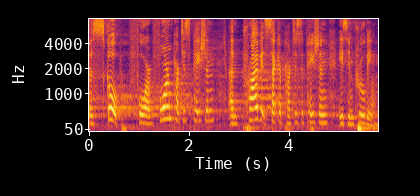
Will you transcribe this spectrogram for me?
the scope for foreign participation and private sector participation is improving.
